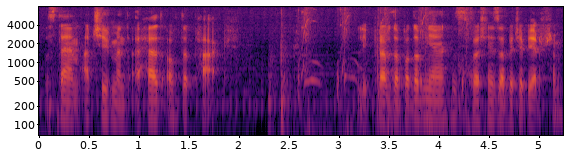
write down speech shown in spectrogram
Dostałem achievement Ahead of the pack. Czyli prawdopodobnie właśnie za bycie pierwszym.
